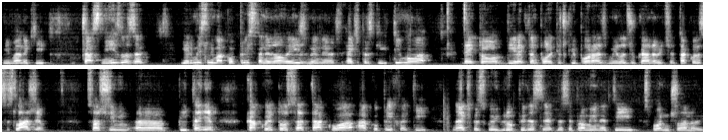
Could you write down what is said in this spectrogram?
ima neki časni izlazak, jer mislim ako pristane na ove izmene ekspertskih timova, da je to direktan politički poraz Mila Đukanovića. Tako da se slažem s vašim uh, pitanjem kako je to sad tako, a ako prihvati na ekspertskoj grupi da se, da se promijene ti sporni članovi.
